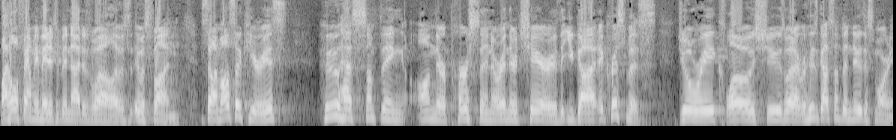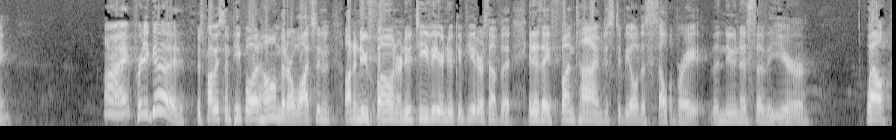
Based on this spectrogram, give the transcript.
My whole family made it to midnight as well. It was, it was fun. So I'm also curious who has something on their person or in their chair that you got at Christmas? Jewelry, clothes, shoes, whatever. Who's got something new this morning? All right, pretty good. There's probably some people at home that are watching on a new phone or new TV or new computer or something. It is a fun time just to be able to celebrate the newness of the year. Well,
